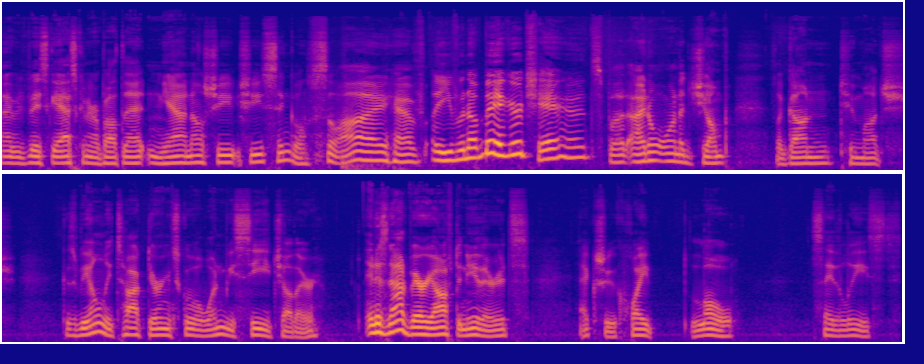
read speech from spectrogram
I was basically asking her about that, and yeah, no, she she's single, so I have even a bigger chance. But I don't want to jump the gun too much because we only talk during school when we see each other. It is not very often either. It's actually quite low, to say the least.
